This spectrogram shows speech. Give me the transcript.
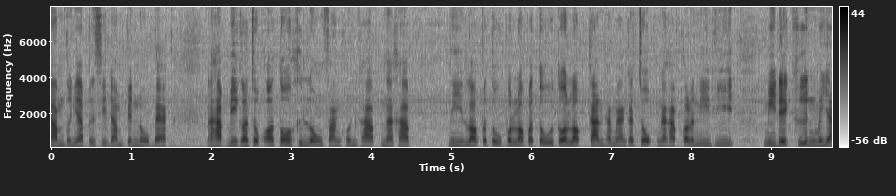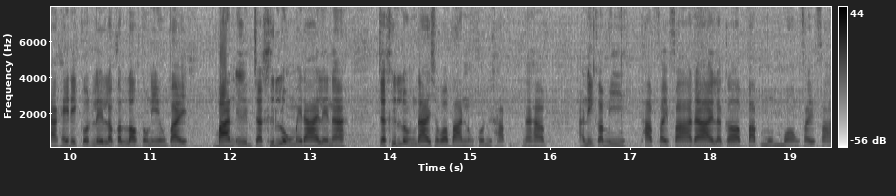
ดำตรงนี้เป็นสีดำเป็นโนแบ็ก นะครับมีกระจกออโต้ขึ้นลงฝั่งคนขับนะครับนี่ล็อกประตูปลดล็อกประตูตัวล็อกการทำงานกระจกนะครับ กรณีที่มีเด็กขึ้นไม่อยากให้เด็กกดเล่นเราก็ล็อกตรงนี้ลงไป บานอื่นจะขึ้นลงไม่ได้เลยนะ จะขึ้นลงได้เฉพาะบานของคนขับนะครับ อันนี้ก็มีพับไฟฟ้าได้แล้วก็ปรับมุมมองไฟฟ้า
